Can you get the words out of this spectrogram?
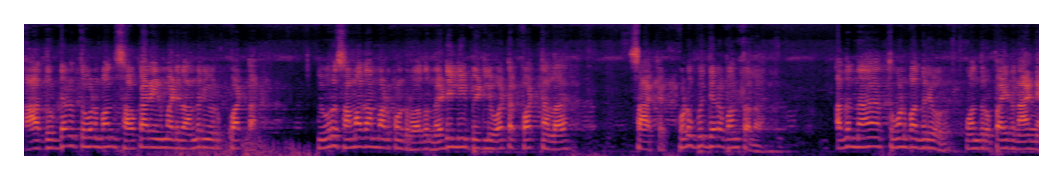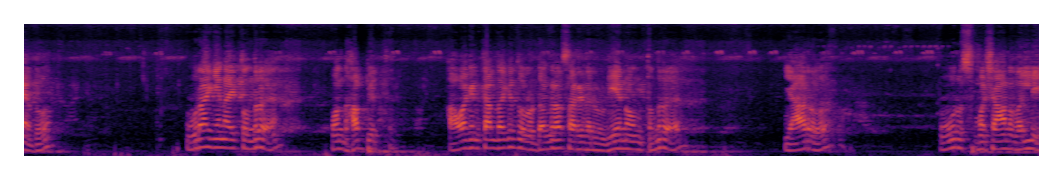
ಆ ದುಡ್ಡನ್ನು ತೊಗೊಂಡು ಬಂದು ಸಾವುಕಾರ ಏನು ಮಾಡಿದ ಅಂದ್ರೆ ಇವರು ಕೊಟ್ಟ ಇವರು ಸಮಾಧಾನ ಮಾಡ್ಕೊಂಡ್ರು. ಅದು ನಡಿಲಿ ಬಿಡ್ಲಿ ಒಟ್ಟ ಕೊಟ್ಟನಲ್ಲ ಸಾಕು. ಕೊಡು ಬುದ್ಧಿರ ಬಂತಲ್ಲ. ಅದನ್ನು ತೊಗೊಂಡು ಬಂದ್ರಿ ಇವರು. ಒಂದು ರೂಪಾಯಿದು ನಾಣ್ಯ ಅದು. ಊರಾಗ ಏನಾಯ್ತು ಅಂದ್ರೆ ಒಂದು ಹಬ್ಬ ಇತ್ತು. ಆವಾಗಿನ ಕಾಲದಾಗಿದ್ದು ಡಂಗ್ರ ಸಾರಿದಾರೆ ಇವ್ರು. ಏನು ಅಂತಂದ್ರೆ ಯಾರು ಊರು ಸ್ಮಶಾನದಲ್ಲಿ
